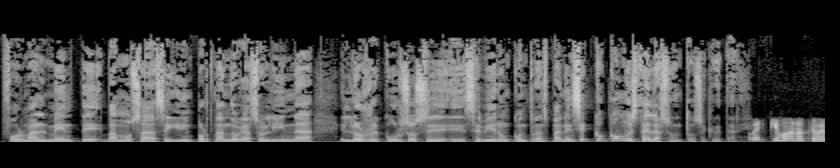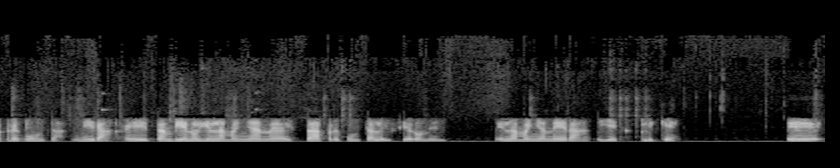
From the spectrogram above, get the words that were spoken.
formalmente? ¿Vamos a seguir importando gasolina? ¿Los recursos se, se vieron con transparencia? ¿Cómo está el asunto, secretario? A ver, qué bueno que me pregunta. Mira, eh, también hoy en la mañana esta pregunta la hicieron en en la mañanera y expliqué. Eh,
